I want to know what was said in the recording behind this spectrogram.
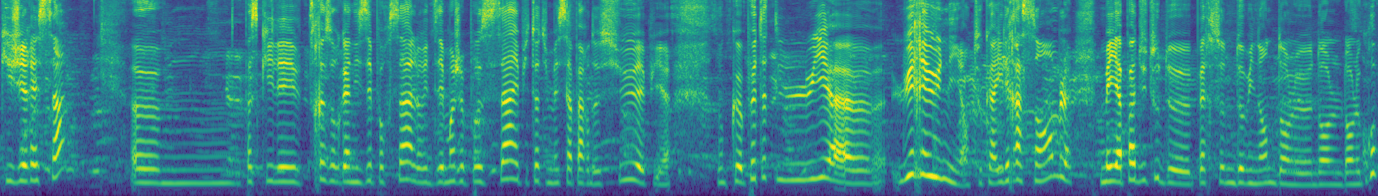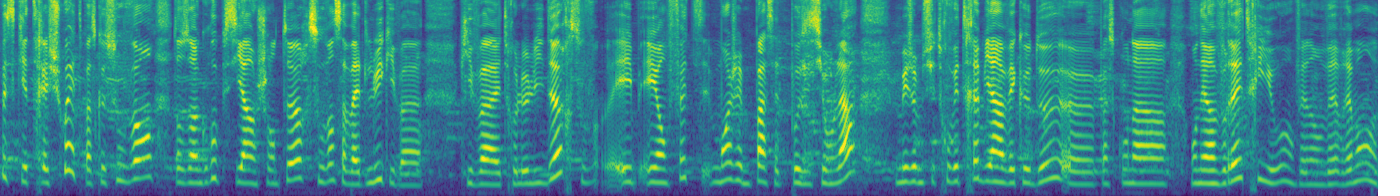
qui gérait ça. Euh, parce qu'il est très organisé pour ça. Alors il disait moi je pose ça et puis toi tu mets ça par dessus et puis euh, donc euh, peut-être lui lui réunit en tout cas. Il rassemble mais il n'y a pas du tout de personne dominante dans le, dans, dans, le groupe et ce qui est très chouette parce que souvent dans un groupe s'il y a un chanteur souvent ça va être lui qui va qui va être le leader. Et, en fait moi j'aime pas cette position là mais je me suis trouvé très bien avec eux deux parce qu'on a on est un vrai trio en fait. Vraiment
